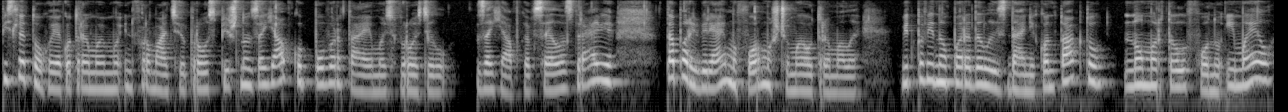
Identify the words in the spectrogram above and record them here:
Після того, як отримуємо інформацію про успішну заявку, повертаємось в розділ Заявки в Sales Drive та перевіряємо форму, що ми отримали. Відповідно, передались дані контакту, номер телефону, імейл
